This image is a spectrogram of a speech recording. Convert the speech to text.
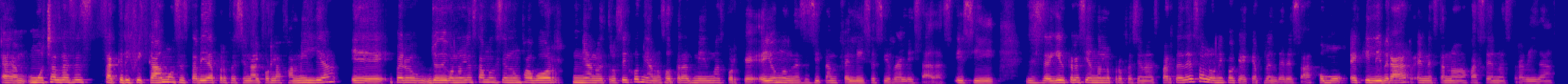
Em, muchas veces sacrificamos esta vida profesional por la familia, eh, pero yo digo, no le estamos haciendo un favor ni a nuestros hijos ni a nosotras mismas porque ellos nos necesitan felices y realizadas. Y si, si seguir creciendo en lo profesional es parte de eso, lo único que hay que aprender es a cómo equilibrar en esta nueva fase de nuestra vida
